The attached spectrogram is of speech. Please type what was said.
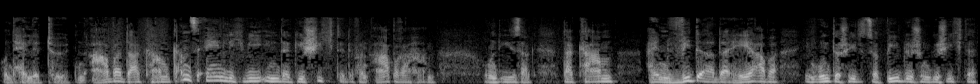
und Helle töten. Aber da kam ganz ähnlich wie in der Geschichte von Abraham und Isaac, da kam ein Widder daher, aber im Unterschied zur biblischen Geschichte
